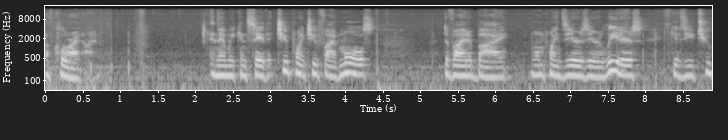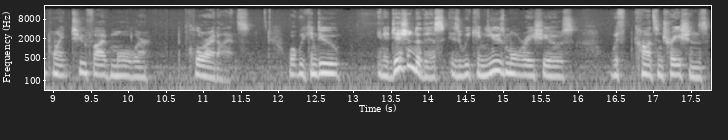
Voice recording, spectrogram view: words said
of chloride ion. And then we can say that 2.25 moles divided by 1.00 liters gives you 2.25 molar chloride ions. What we can do in addition to this is we can use mole ratios with concentrations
